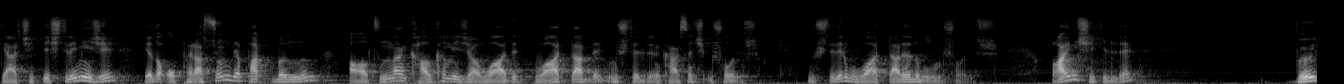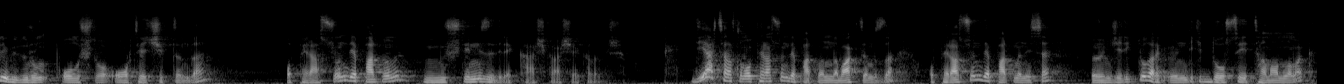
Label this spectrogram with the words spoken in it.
gerçekleştiremeyeceği ya da operasyon departmanının altından kalkamayacağı vaat, vaatlerde müşterilerin karşısına çıkmış olabilir. Müşterileri bu vaatlerde de bulunmuş olabilir. Aynı şekilde böyle bir durum oluştu ortaya çıktığında operasyon departmanı müşterinizle direkt karşı karşıya kalabilir. Diğer taraftan operasyon departmanına baktığımızda operasyon departmanı ise öncelikli olarak önündeki dosyayı tamamlamak,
